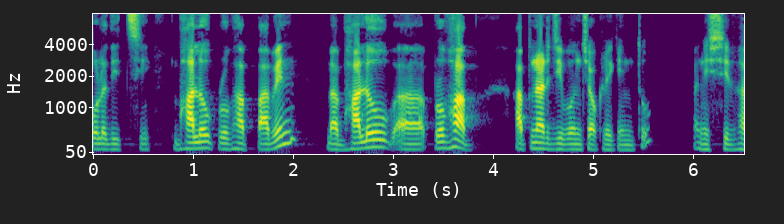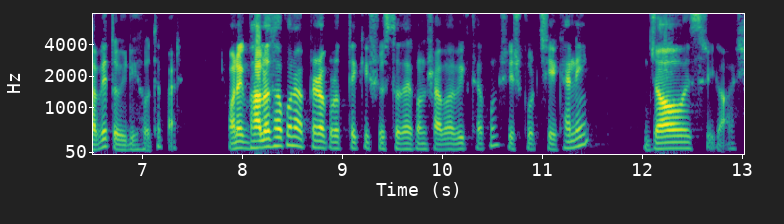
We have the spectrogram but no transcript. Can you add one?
বলে দিচ্ছি, ভালো প্রভাব পাবেন বা ভালো প্রভাব আপনার জীবনচক্রে কিন্তু নিশ্চিতভাবে তৈরি হতে পারে। অনেক ভালো থাকুন, আপনারা প্রত্যেকে সুস্থ থাকুন, স্বাভাবিক থাকুন। শেষ করছি এখানেই। জয় শ্রী গণেশ।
